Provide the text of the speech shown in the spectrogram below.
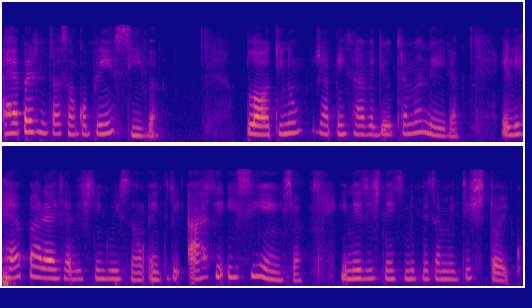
representação compreensiva. Plotino já pensava de outra maneira. Ele reaparece a distinção entre arte e ciência, inexistente no pensamento estoico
